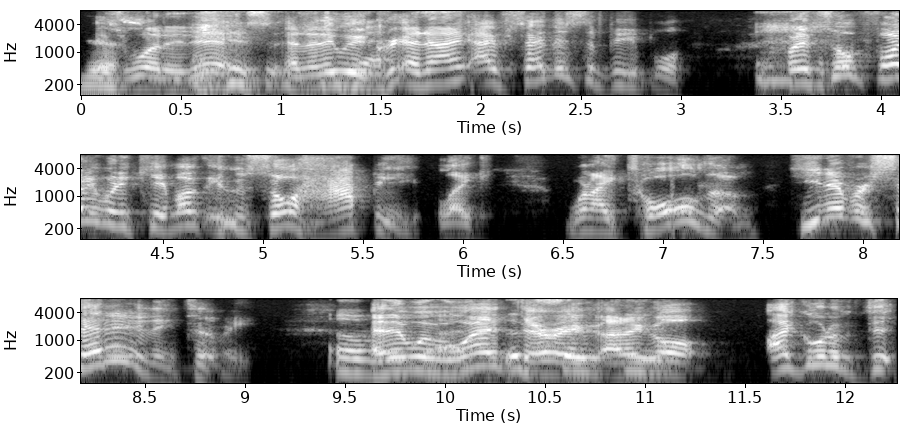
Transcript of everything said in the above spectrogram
Yes. is what it is. And I think we agree. And I, I've said this to people, but it's so funny when he came up, he was so happy. Like when I told him, he never said anything to me. Oh And then my when we God. went That's there, so and I go, I go to, the,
